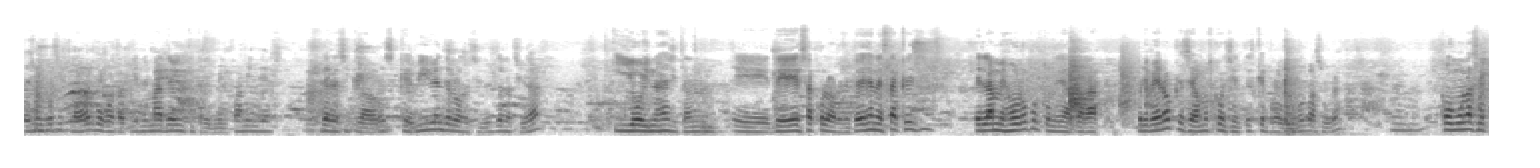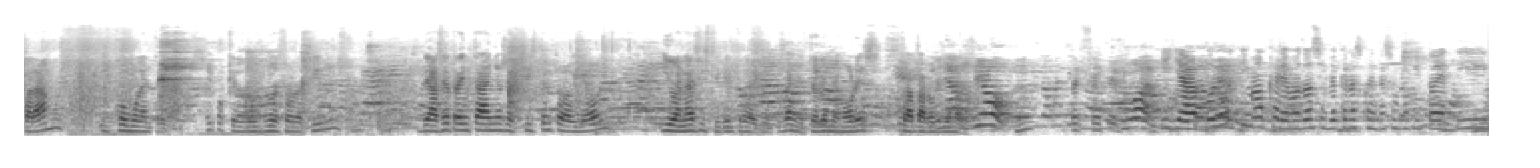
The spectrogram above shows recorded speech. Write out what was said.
Es un reciclador, Bogotá tiene más de 23 mil familias de recicladores que viven de los residuos de la ciudad y hoy necesitan eh, de esa colaboración. Entonces en esta crisis es la mejor oportunidad para, primero, que seamos conscientes que producimos basura, cómo la separamos y cómo la entregamos. ¿sí? Porque los- nuestros residuos de hace 30 años existen todavía hoy y van a existir dentro de 200 años. Entonces lo mejor es tratarlos bien hoy. ¿Mm? Perfecto. Y ya por último queremos, don Silvio, que nos cuentes un poquito de ti,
